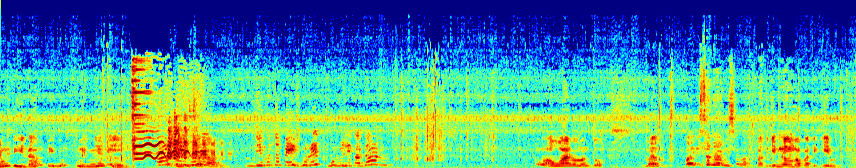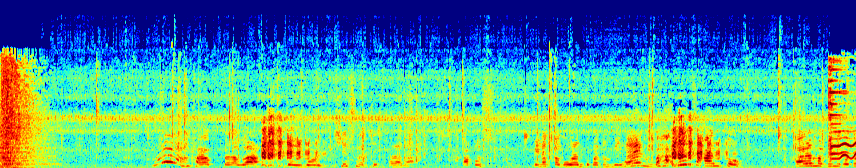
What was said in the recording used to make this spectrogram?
Hindi lang. Favorite ko rin yan eh. Isa lang. Hindi mo to favorite, bumili ka doon. Kawawa naman to. Ba, ba, isa lang, isa lang. Patikim lang ba, patikim. Hmm, harap talaga. Flavor. Cheese na cheese talaga. Tapos, pinagpaguran ko pa itong bilhin. Baha dun sa kanto. Para mabili ko to,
